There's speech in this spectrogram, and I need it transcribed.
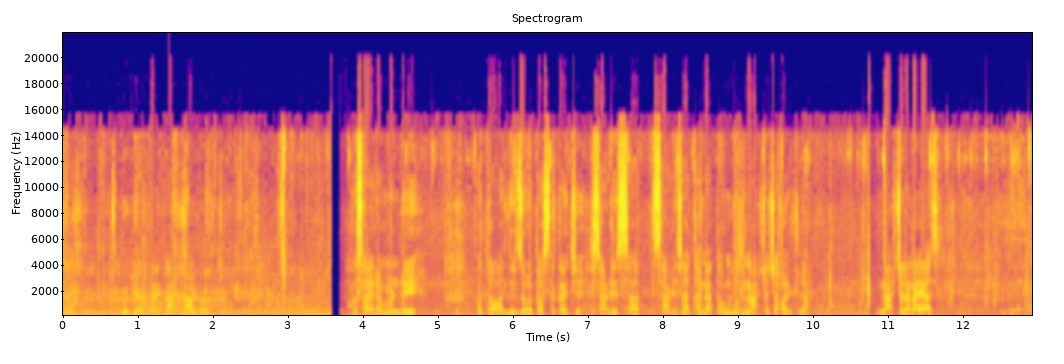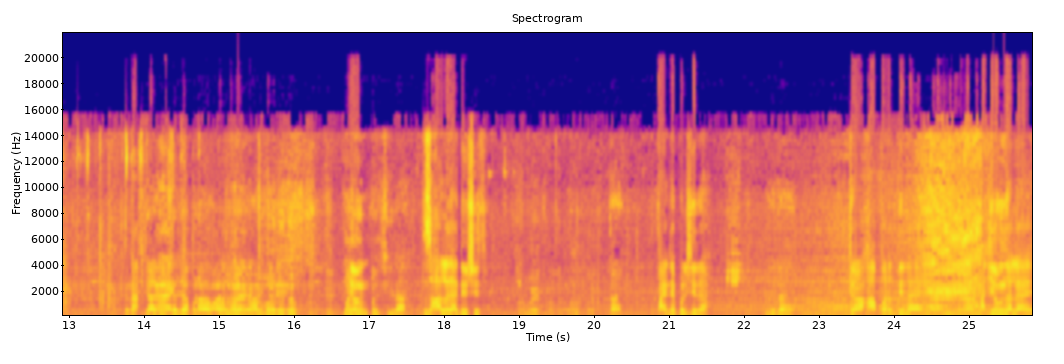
चला भेटूया आता एक नाश्त्याच्या हॉल्टवर सायराम मंडई आता वाजले जवळपास सकाळचे साडेसात साडेसात आणि आता आपण बोललो नाश्त्याच्या हॉल्टला. नाश्त्याला काय आज? ज्या दिवसाची आपण येऊन पण शिरा. तर झालं त्या दिवशीच. काय? पायनॅपल शिरा. म्हणजे काय? तर हा परत दिला आहे आज येऊन झाला आहे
